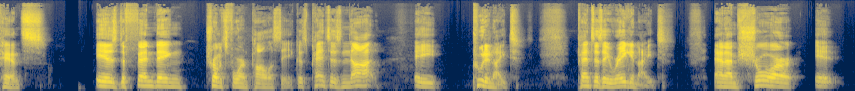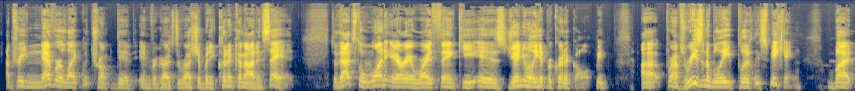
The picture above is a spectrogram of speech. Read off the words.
Pence is defending Trump's foreign policy because Pence is not a Putinite. Pence is a Reaganite. And I'm sure it I'm sure he never liked what Trump did in regards to Russia, but he couldn't come out and say it. So that's the one area where I think he is genuinely hypocritical, uh, perhaps reasonably politically speaking. But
